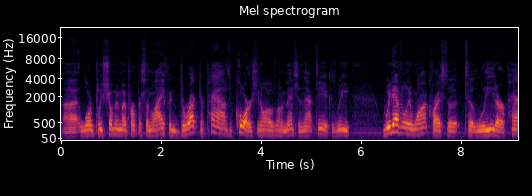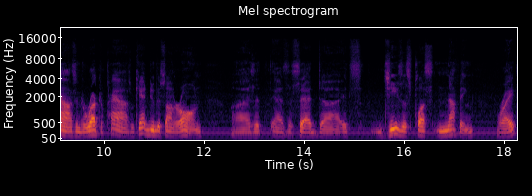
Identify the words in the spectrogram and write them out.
Uh, Lord, please show me my purpose in life and direct our paths. Of course, you know, I always want to mention that to you because we we definitely want Christ to, to lead our paths and direct our paths. We can't do this on our own. Uh, as it as I said, uh, it's Jesus plus nothing, right?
